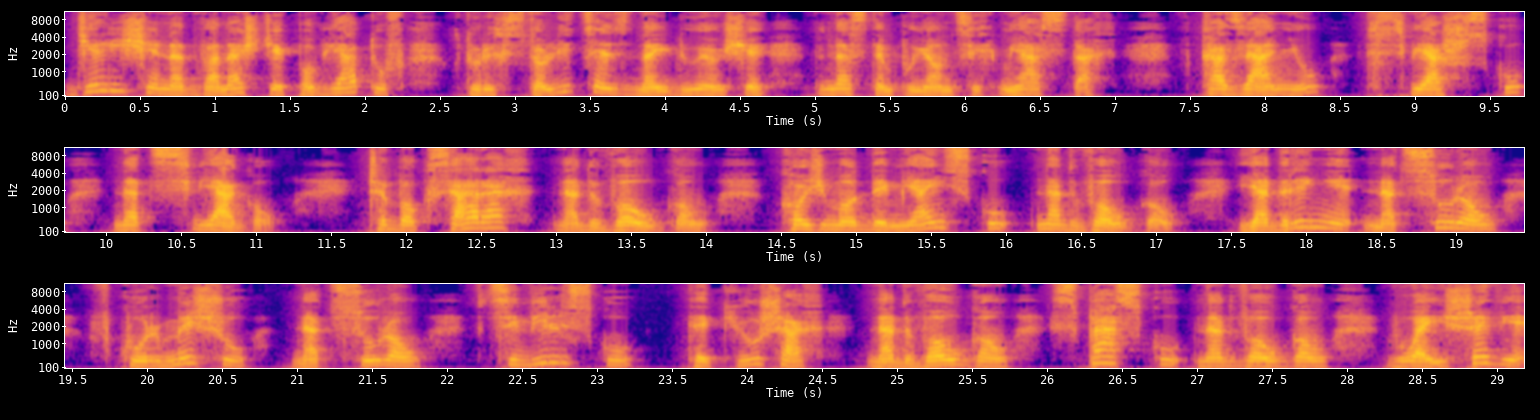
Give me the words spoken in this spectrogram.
dzieli się na dwanaście powiatów, których stolice znajdują się w następujących miastach w Kazaniu, w Swiażsku nad Swiagą, Czeboksarach nad Wołgą, Koźmodemiańsku nad Wołgą, Jadrynie nad Surą, w Kurmyszu nad Surą, w Cywilsku, Tetiuszach nad Wołgą, Spasku nad Wołgą, w Łajszewie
